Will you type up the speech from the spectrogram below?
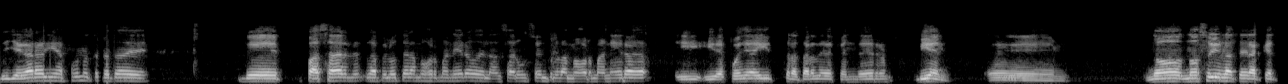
llegar a línea de fondo trata de, de, pasar la pelota de la mejor manera o de lanzar un centro de la mejor manera y, después de ahí tratar de defender bien. Eh, no, no soy un lateral que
